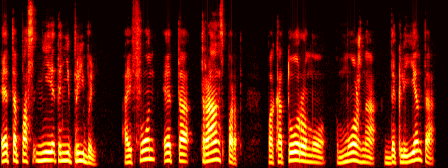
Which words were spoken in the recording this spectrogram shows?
это, пос, не, это не прибыль. iPhone это транспорт, по которому можно до клиента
